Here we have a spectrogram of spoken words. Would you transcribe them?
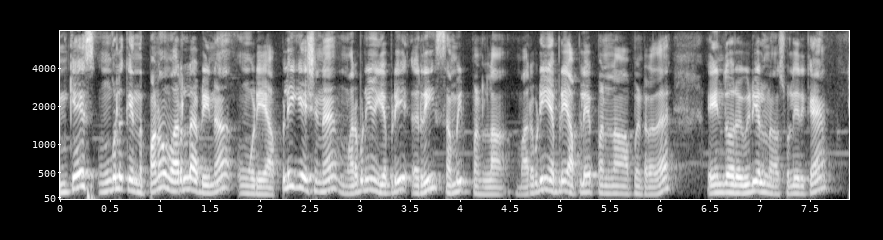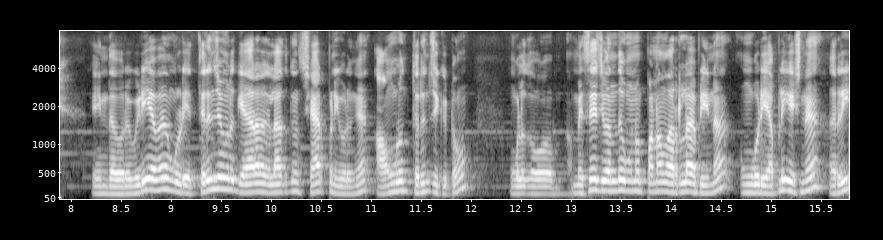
இன்கேஸ் உங்களுக்கு இந்த பணம் வரல அப்படின்னா உங்களுடைய அப்ளிகேஷனை மறுபடியும் எப்படி ரீசப்மிட் பண்ணலாம்? மறுபடியும் எப்படி அப்ளை பண்ணலாம் அப்படின்றத இந்த ஒரு வீடியோவில் நான் சொல்லியிருக்கேன். இந்த ஒரு வீடியோவை உங்களுடைய தெரிஞ்சவங்களுக்கு யாராவது எல்லாத்துக்கும் ஷேர் பண்ணி விடுங்க. அவங்களும் தெரிஞ்சுக்கிட்டும். உங்களுக்கு மெசேஜ் வந்து இன்னும் பணம் வரல அப்படின்னா உங்களுடைய அப்ளிகேஷனை ரீ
